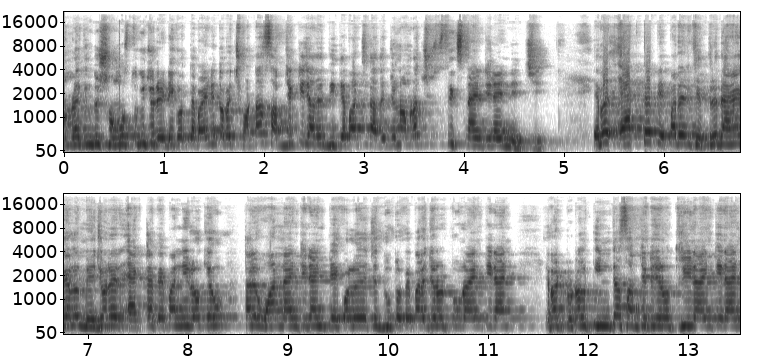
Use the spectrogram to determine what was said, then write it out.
আমরা কিন্তু সমস্ত কিছু রেডি করতে পারিনি। তবে ছটা সাবজেক্টই যাদের দিতে পারছি, তাদের জন্য আমরা সিক্স নাইনটি নাইন নিচ্ছি। এবার একটা পেপারের ক্ষেত্রে দেখা গেল মেজরের একটা পেপার নিল কেউ, তাহলে ওয়ান নাইনটি নাইন পে করলে হচ্ছে দুটো পেপারের জন্য টু নাইনটি নাইন এবার টোটাল তিনটা সাবজেক্টের জন্য থ্রি নাইনটি নাইন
